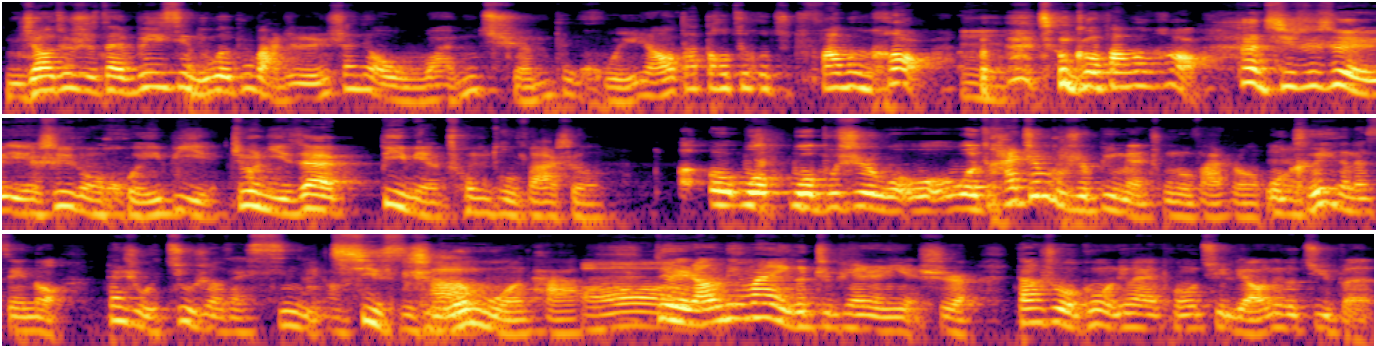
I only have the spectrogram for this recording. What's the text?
你知道，就是在微信里，我也不把这个人删掉，我完全不回。然后他到最后就发问号，嗯 就给我发问号。但其实这也是一种回避，就是你在避免冲突发生。呃，我我不是我我我还真不是避免冲突发生，我嗯。可以跟他 say no，但是我就是要在心理上气死他折磨他。哦，对，然后另外一个制片人也是，当时我跟我另外一个朋友去聊那个剧本，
